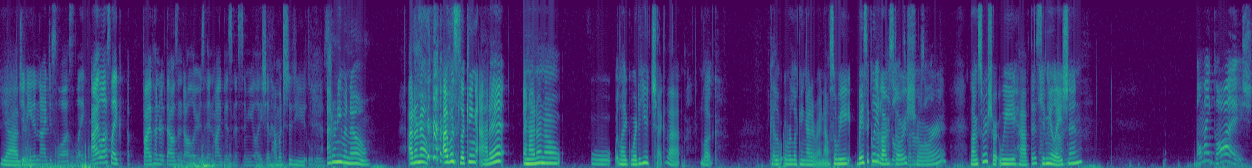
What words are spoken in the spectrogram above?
Yeah. Jeanine and I just lost like I lost like five hundred thousand dollars in my business simulation. How much did you lose? I don't even know. I don't know. I was looking at it, and I don't know. w- Like, where do you check that? Look. Okay, we're looking at it right now. So we basically, to long story to result. short, long story short, we have this oh And simulation. oh my gosh,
